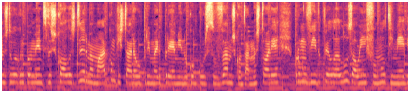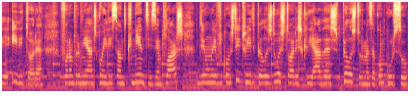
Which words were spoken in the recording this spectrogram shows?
Os alunos do agrupamento de escolas de Armamar conquistaram o primeiro prémio no concurso Vamos Contar uma História, promovido pela Lusoinfo Multimédia Editora. Foram premiados com a edição de 500 exemplares de um livro constituído pelas duas histórias criadas pelas turmas a concurso.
